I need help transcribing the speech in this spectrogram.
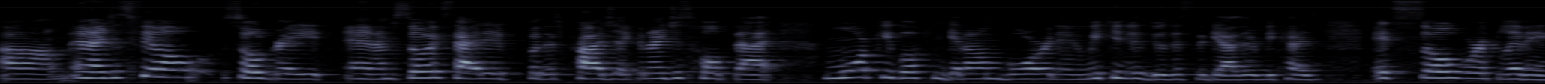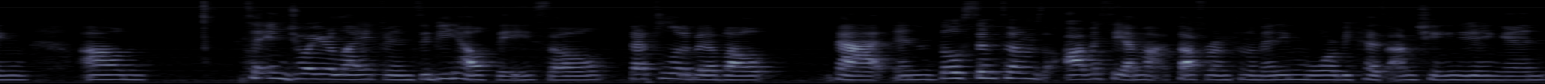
Um, and I just feel so great, and I'm so excited for this project, and I just hope that more people can get on board and we can just do this together because it's so worth living um, to enjoy your life and to be healthy. So that's a little bit about that. And those symptoms, obviously, I'm not suffering from them anymore because I'm changing and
